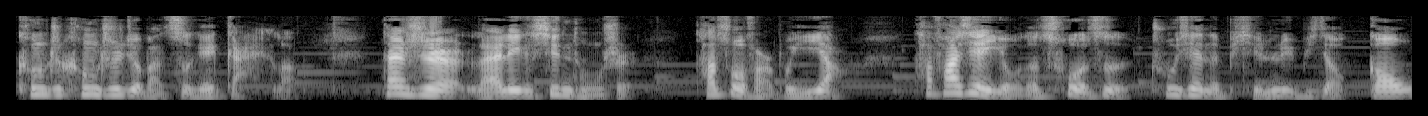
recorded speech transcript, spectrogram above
吭哧吭哧就把字给改了。但是来了一个新同事，他做法不一样。他发现有的错字出现的频率比较高，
